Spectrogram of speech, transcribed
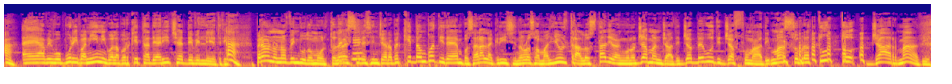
Ah. Eh, avevo pure i panini con la porchetta di Arice e dei Velletri. Ah. Però non ho venduto molto, devo Perché? essere sincero, perché da un po' di tempo sarà la crisi, non lo so, ma gli ultra allo stadio vengono già mangiati, già bevuti, già fumati, ma soprattutto già armati.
